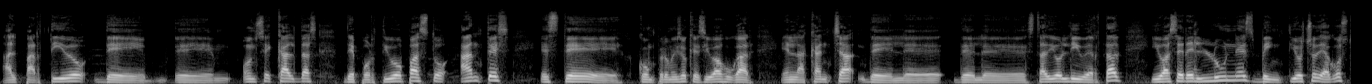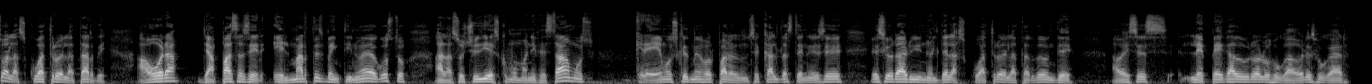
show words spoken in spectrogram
al partido de eh, Once Caldas Deportivo Pasto, antes este compromiso que se iba a jugar en la cancha del, eh, del eh, Estadio Libertad iba a ser el lunes 28 de agosto a las 4 de la tarde. Ahora ya pasa a ser el martes 29 de agosto a las 8 y 10, como manifestábamos. Creemos que es mejor para el Once Caldas tener ese, ese horario y no el de las 4 de la tarde donde a veces le pega duro a los jugadores jugar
